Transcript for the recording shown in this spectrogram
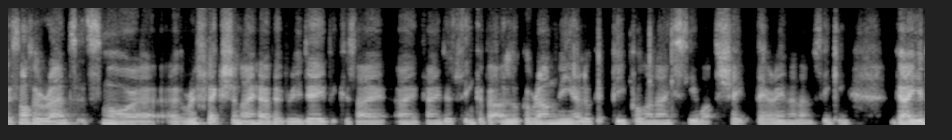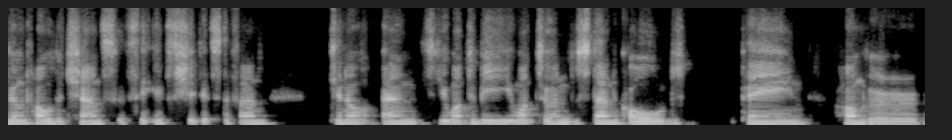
it's not a rant; it's more a, reflection I have every day because I I kind of think about. I look around me, I look at people, and I see what shape they're in, and I'm thinking, guy, you don't hold a chance if if shit hits the fan, you know. And you want to be, you want to understand cold, pain, hunger,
